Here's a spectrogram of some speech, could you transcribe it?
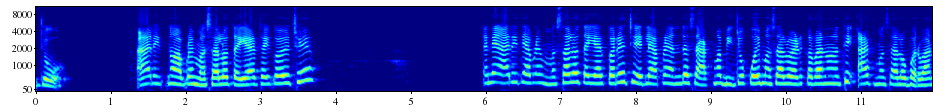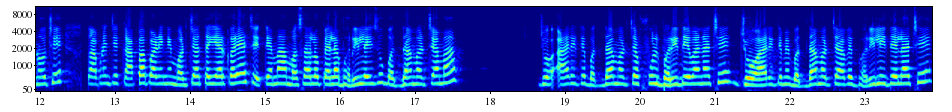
જુઓ આ રીતનો આપણે મસાલો તૈયાર થઈ ગયો છે. અને આ રીતે આપણે મસાલો તૈયાર કરે છે એટલે આપણે અંદર શાકમાં બીજો કોઈ મસાલો એડ કરવાનો નથી આ જ મસાલો ભરવાનો છે. તો આપણે જે કાપા પાડીને મરચાં તૈયાર કર્યા છે, તેમાં આ મસાલો પહેલાં ભરી લઈશું બધા મરચાંમાં. જો આ રીતે બધા મરચાં ફૂલ ભરી દેવાના છે, જો આ રીતે મેં બધા મરચાં હવે ભરી લીધેલા છે.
